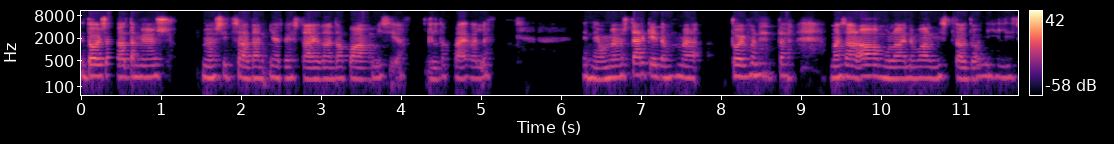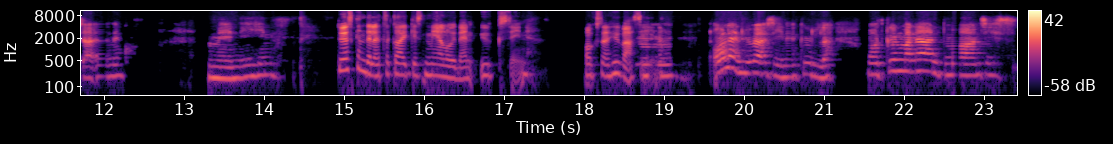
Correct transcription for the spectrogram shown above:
Ja toisaalta myös, myös sit saatan järjestää jotain tapaamisia iltapäivälle. Et ne on myös tärkeitä, mutta mä toivon, että mä saan aamulla aina valmistautua niihin lisää ennen kuin mä menen niihin. Työskentelet sä kaikista mieluiten yksin? Onko se hyvä siinä? Mm-hmm. Olen hyvä siinä, kyllä. Mutta kyllä mä näen, että mä oon siis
